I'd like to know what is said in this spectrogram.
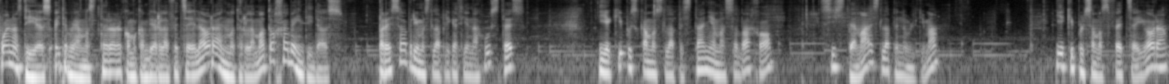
Buenos días, hoy te voy a mostrar cómo cambiar la fecha y la hora en Motorola Moto G22. Para eso abrimos la aplicación Ajustes y aquí buscamos la pestaña más abajo, Sistema es la penúltima, y aquí pulsamos fecha y hora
